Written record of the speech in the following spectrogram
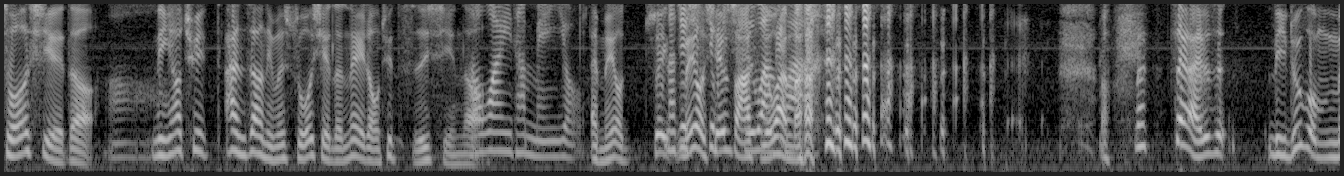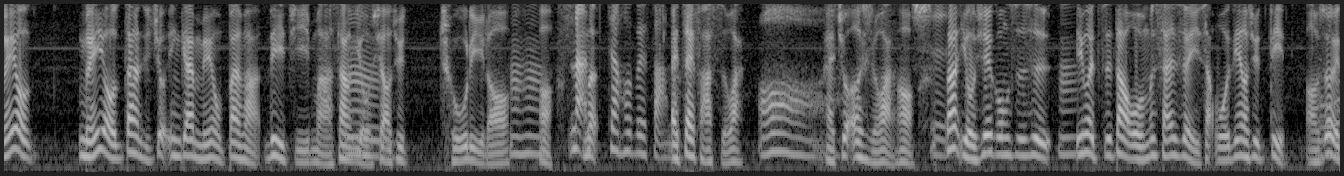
所写的哦，你要去按照你们所写的内容去执行了。那万一他没有，哎，没有，所以没有先罚十万吗？哦，那再来就是你如果没有。没有，但你就应该没有办法立即马上有效去处理喽。哦，那那这样会被罚吗？哎，再罚十万哦，哎，就二十万哦。是。那有些公司是因为知道我们三十岁以上，我一定要去定哦，所以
